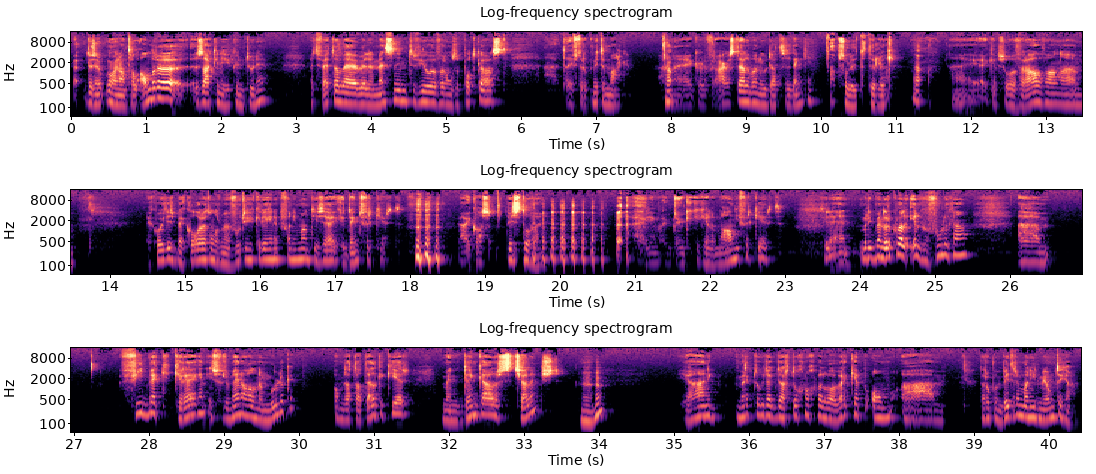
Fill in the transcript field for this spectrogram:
er zijn ook nog een aantal andere zaken die je kunt doen. Hè. Het feit dat wij willen mensen interviewen voor onze podcast, eh, dat heeft er ook mee te maken. Ja. Eh, Ik wil vragen stellen van hoe dat ze denken. Absoluut, tuurlijk. Ja. Eh, Ik heb zo'n verhaal van... ehm, ik ooit eens bij Colruyt onder mijn voeten gekregen heb van iemand die zei, je denkt verkeerd. ja, ik was pist off, hè. ik denk, ik denk ik helemaal niet verkeerd. Zie je? En, maar ik ben er ook wel heel gevoelig aan. Ehm, feedback krijgen is voor mij nogal een moeilijke, omdat dat elke keer mijn denkkaders challenged. Mhm. Ja, en ik merk toch dat ik daar toch nog wel wat werk heb om ehm, daar op een betere manier mee om te gaan.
